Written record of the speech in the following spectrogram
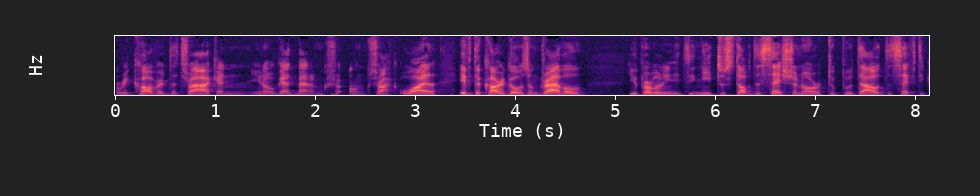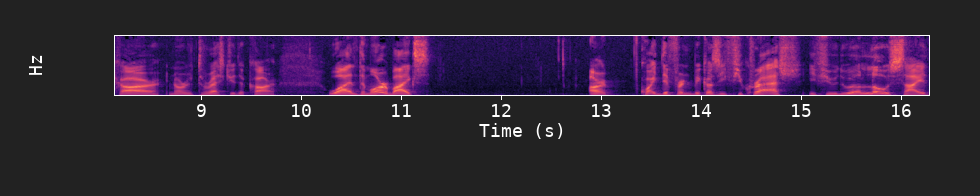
recover the track and you know get back on, on track. While if the car goes on gravel, you probably need to, need to stop the session or to put out the safety car in order to rescue the car. While the motorbikes are quite different because if you crash, if you do a low side,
